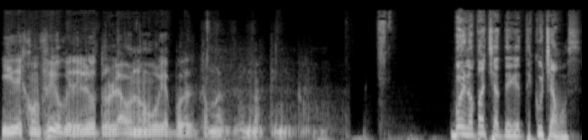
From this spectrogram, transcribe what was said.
Y desconfío que del otro lado no voy a poder tomar vino tinto. Bueno, Pacha, te, te escuchamos.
